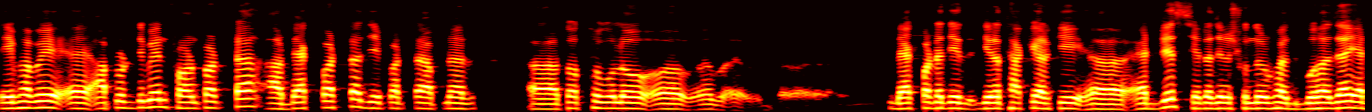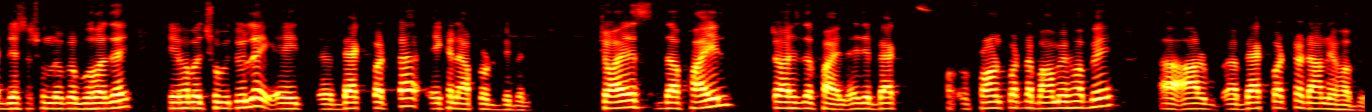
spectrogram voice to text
এইভাবে আপলোড দিবেন ফ্রন্ট পার্টটা আর ব্যাক পার্টটা যে পার্টটা আপনার তথ্যগুলো ব্যাকপার্টে যে, যেটা থাকে আর কি অ্যাড্রেস সেটা যেটা সুন্দরভাবে বোঝা যায় অ্যাড্রেসটা সুন্দর করে বোঝা যায়, সেইভাবে ছবি তুলে এই ব্যাকপার্টটা এখানে আপলোড দেবেন। Choose the file choose the file এই যে ব্যাক ফ্রন্ট পার্টটা বামে হবে আর ব্যাক পার্টটা ডানে হবে।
